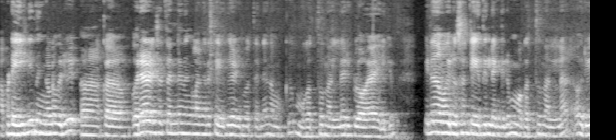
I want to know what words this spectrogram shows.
അപ്പോൾ ഡെയിലി നിങ്ങൾ ഒരു ഒരാഴ്ച തന്നെ നിങ്ങൾ അങ്ങനെ ചെയ്ത് കഴിയുമ്പോൾ തന്നെ നമുക്ക് മുഖത്ത് നല്ലൊരു ഗ്ലോ ആയിരിക്കും. പിന്നെ നമ്മൾ ഒരു ദിവസം ചെയ്തില്ലെങ്കിലും മുഖത്ത് നല്ല ഒരു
